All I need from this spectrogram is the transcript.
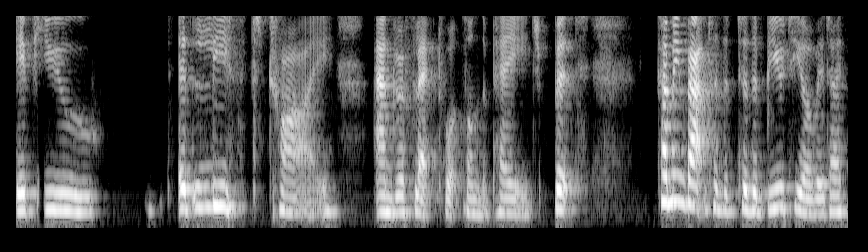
if you at least try and reflect what's on the page but coming back to the to the beauty of it i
